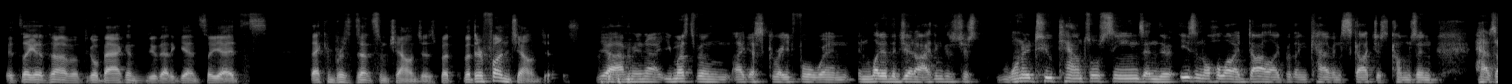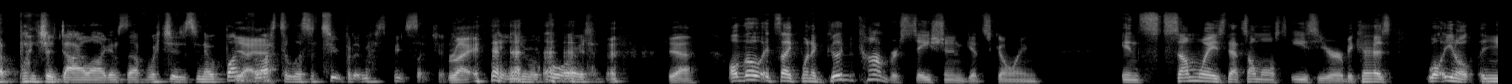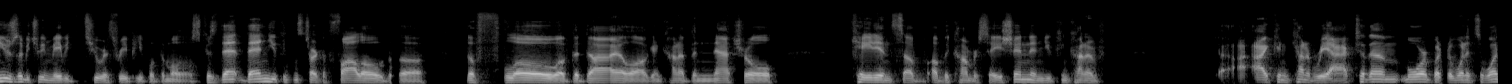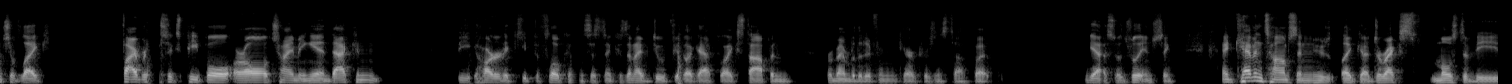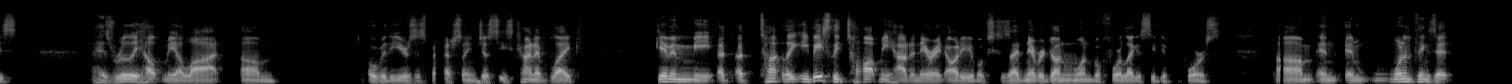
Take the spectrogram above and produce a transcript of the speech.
it's like a time to go back and do that again. So yeah, it's that can present some challenges, but but they're fun challenges. yeah, I mean, uh, you must have been, I guess, grateful when in Light of the Jedi. I think there's just one or two council scenes, and there isn't a whole lot of dialogue. But then Cavan Scott just comes in, has a bunch of dialogue and stuff, which is you know fun yeah, for yeah. us to listen to, but it must be such a right to record. Yeah. Although it's like when a good conversation gets going, in some ways that's almost easier because well, you know, and usually between maybe two or three people at the most, because then then you can start to follow the the flow of the dialogue and kind of the natural cadence of of the conversation, and you can kind of I can kind of react to them more. But when it's a bunch of like five or six people are all chiming in, that can be harder to keep the flow consistent because then I do feel like I have to like stop and remember the different characters and stuff. But yeah, so it's really interesting. And Kevin Thompson, who's like uh, directs most of these, has really helped me a lot um, over the years, especially. And just he's kind of like given me a, a ton. Like he basically taught me how to narrate audiobooks because I'd never done one before Legacy of the Force. Um, and and one of the things that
